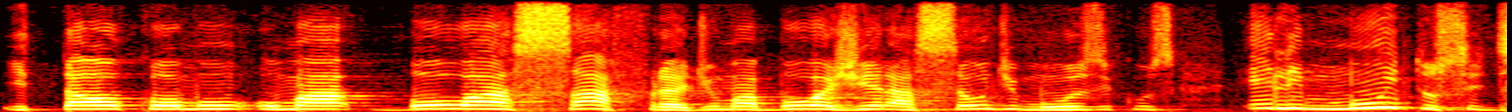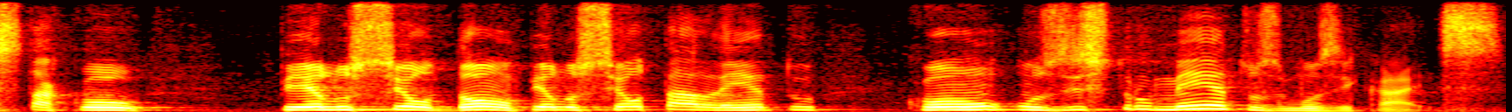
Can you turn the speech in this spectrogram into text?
e tal como uma boa safra de uma boa geração de músicos, ele muito se destacou pelo seu dom, pelo seu talento com os instrumentos musicais.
